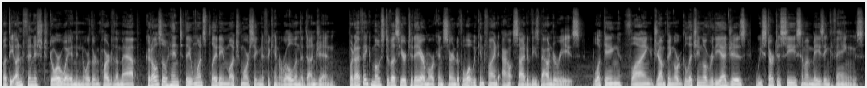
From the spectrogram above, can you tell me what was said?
but the unfinished doorway in the northern part of the map could also hint they once played a much more significant role in the dungeon. But I think most of us here today are more concerned with what we can find outside of these boundaries. Looking, flying, jumping, or glitching over the edges, we start to see some amazing things.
